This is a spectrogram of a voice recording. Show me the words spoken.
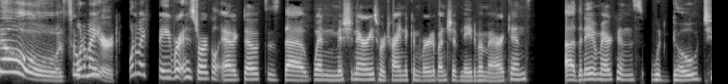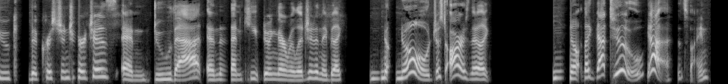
no, it's so What am I- weird. One of my favorite historical anecdotes is that when missionaries were trying to convert a bunch of Native Americans, uh, the Native Americans would go to the Christian churches and do that, and then keep doing their religion, and they'd be like, "No, no, just ours." And they're like, "No, like that too. Yeah, it's fine.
